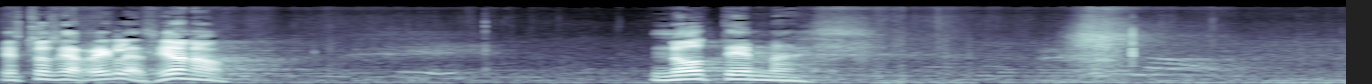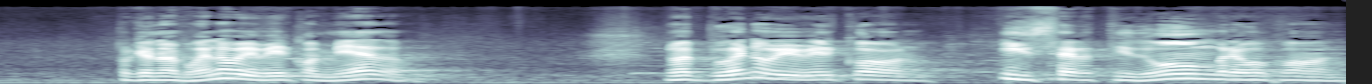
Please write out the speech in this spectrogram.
esto se arregla, ¿sí o no? No temas. Porque no es bueno vivir con miedo. No es bueno vivir con incertidumbre o con...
